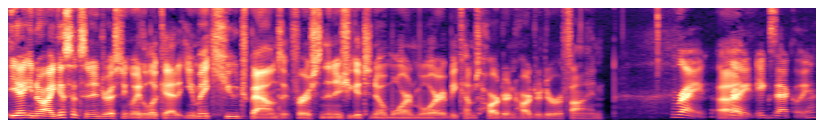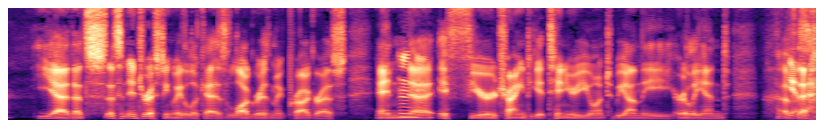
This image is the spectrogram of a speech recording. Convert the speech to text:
Yeah, you know, I guess that's an interesting way to look at it. You make huge bounds at first, and then as you get to know more and more, it becomes harder and harder to refine. Right, uh, right, exactly. Yeah, that's that's an interesting way to look at it, is logarithmic progress. And uh, mm-hmm. uh, if you're trying to get tenure, you want to be on the early end of yes.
